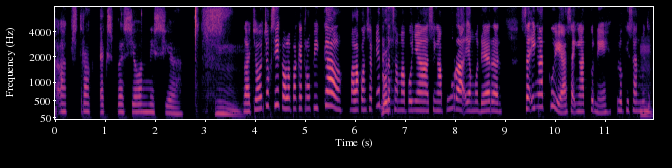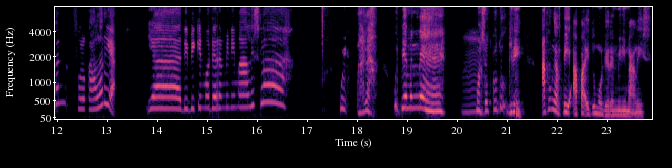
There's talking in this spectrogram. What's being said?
abstrak ekspresionis ya. Hmm. Nggak cocok sih kalau pakai tropikal. Malah konsepnya dekat Terus? sama punya Singapura yang modern. Seingatku ya, seingatku nih, lukisanmu itu Hmm. kan full color ya? Ya dibikin modern minimalis lah. Wih, alah, wih piye meneh. Hmm, Maksudku tuh gini, aku ngerti apa itu modern minimalis.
